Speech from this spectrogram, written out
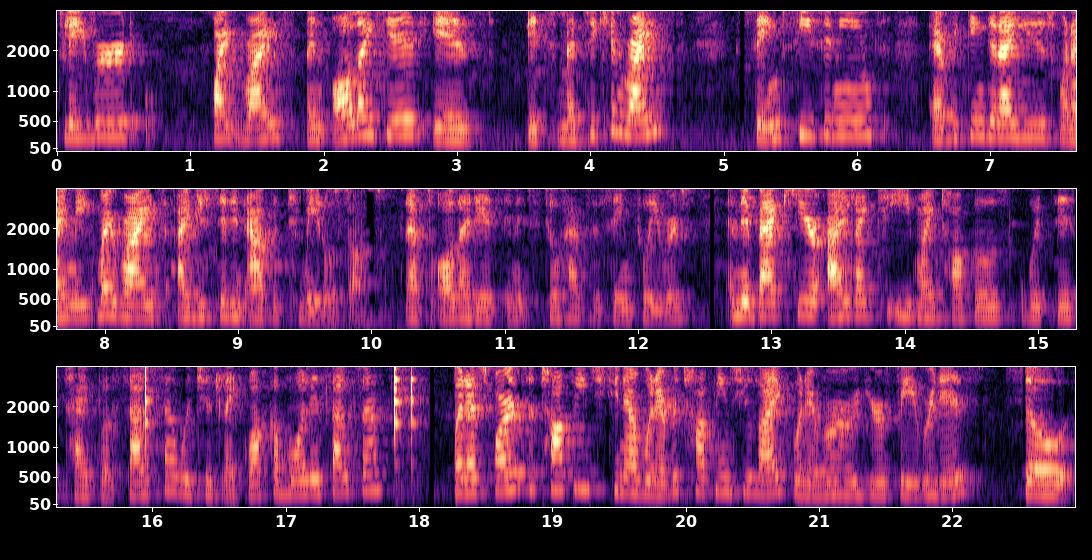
flavored white rice and all I did is it's Mexican rice, same seasonings, Everything that I use when I make my rice, I just didn't add the tomato sauce. That's all that is, and it still has the same flavors. And then back here, I like to eat my tacos with this type of salsa, which is like guacamole salsa. But as far as the toppings, you can add whatever toppings you like, whatever your favorite is. So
